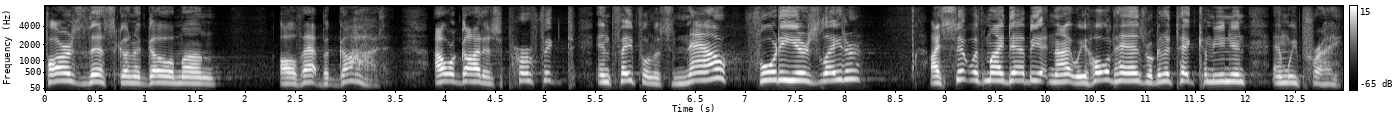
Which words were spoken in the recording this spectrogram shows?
far is this going to go among all that? But God, our God is perfect in faithfulness. Now, 40 years later, I sit with my Debbie at night. We hold hands, we're going to take communion, and we pray.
